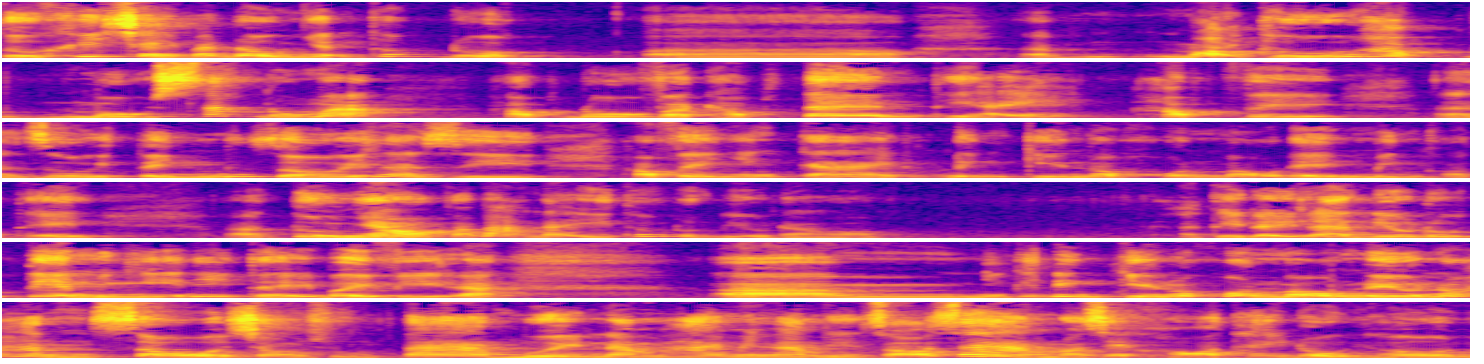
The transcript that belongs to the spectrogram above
từ khi trẻ bắt đầu nhận thức được uh, mọi thứ học màu sắc đúng không ạ học đồ vật học tên thì hãy học về uh, giới tính giới là gì học về những cái định kiến và khuôn mẫu để mình có thể uh, từ nhỏ các bạn đã ý thức được điều đó. Thì đấy là điều đầu tiên mình nghĩ như thế bởi vì là uh, những cái định kiến và khuôn mẫu nếu nó hằn sâu ở trong chúng ta 10 năm 20 năm thì rõ ràng nó sẽ khó thay đổi hơn.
